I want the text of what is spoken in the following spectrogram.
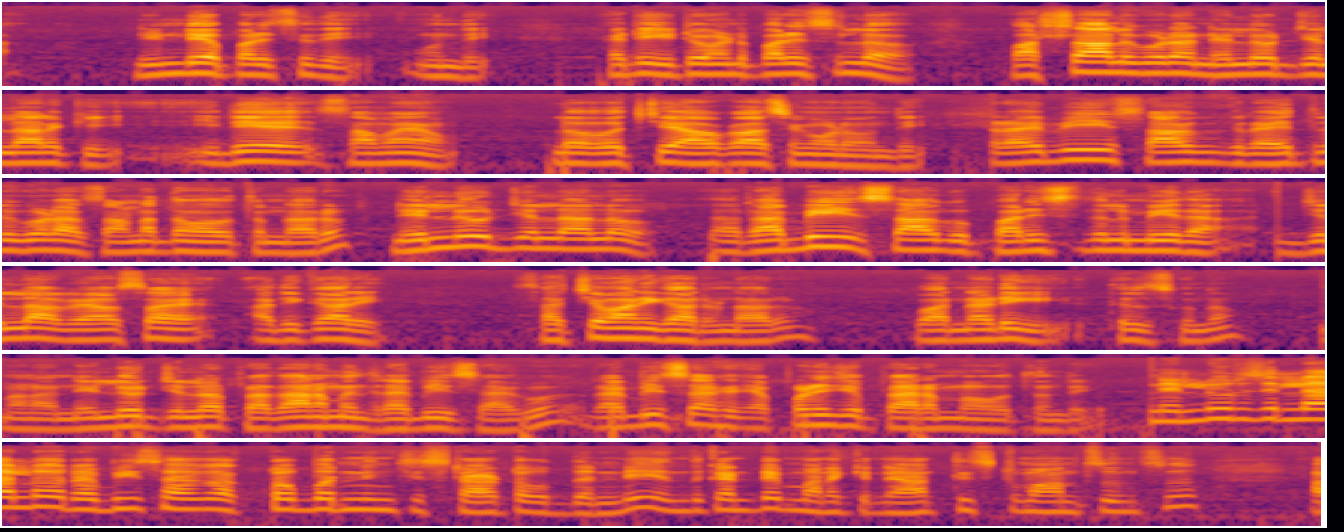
నిండే పరిస్థితి ఉంది. అయితే ఇటువంటి పరిస్థితుల్లో వర్షాలు కూడా నెల్లూరు జిల్లాలకి ఇదే సమయంలో వచ్చే అవకాశం కూడా ఉంది. రబీ సాగుకి రైతులు కూడా సన్నద్ధం అవుతున్నారు. నెల్లూరు జిల్లాలో రబీ సాగు పరిస్థితుల మీద జిల్లా వ్యవసాయ అధికారి సత్యవాణి గారు ఉన్నారు. వారిని అడిగి తెలుసుకుందాం. మన నెల్లూరు జిల్లా ప్రధానమంత్రి రబీ సాగు. రబీ సాగు ఎప్పటి నుంచి ప్రారంభం అవుతుంది నెల్లూరు జిల్లాలో రబీ సాగు అక్టోబర్ నుంచి స్టార్ట్ అవుద్దండి ఎందుకంటే మనకి నార్త్ ఈస్ట్ మాన్సూన్స్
